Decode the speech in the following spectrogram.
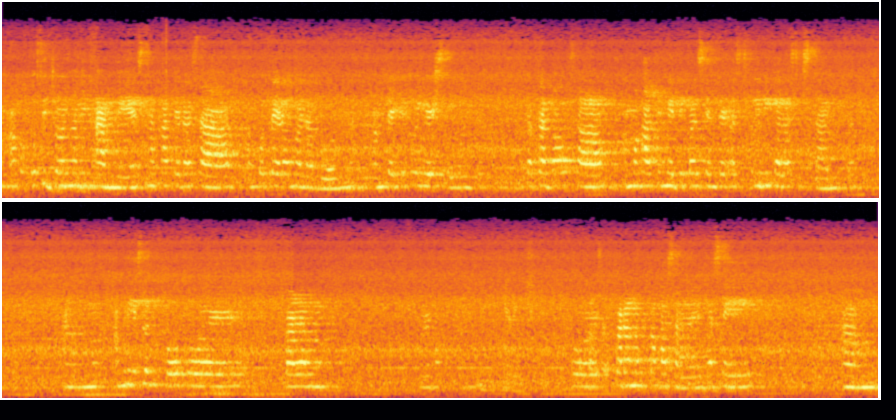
Ang ako po si Jonalyn Agnes, nakatira sa Ampotero, Malabon. I'm 32 years old. Nagtatrabaho sa Makati Medical Center as clinical assistant. Um, ang reason po for parang for parang magpakasal kasi um,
